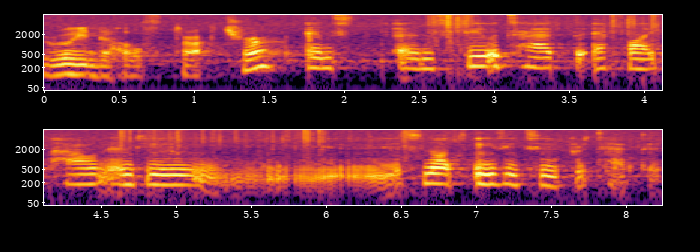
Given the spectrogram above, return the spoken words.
ruin the whole structure. and and still attack the f5 pawn, and you it's not easy to protect it.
